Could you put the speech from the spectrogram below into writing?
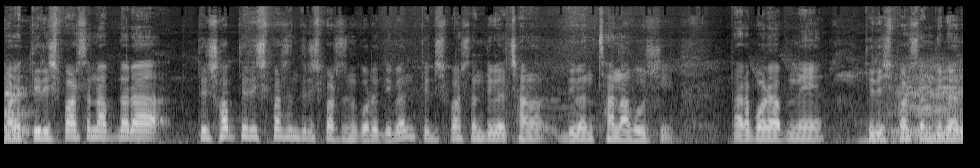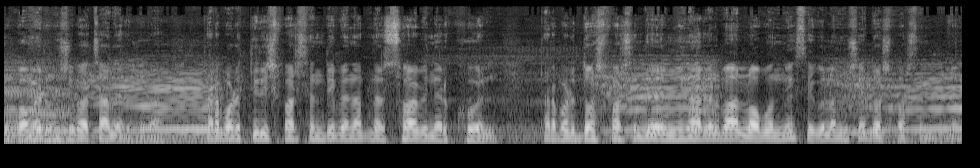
মানে তিরিশ পার্সেন্ট আপনারা সব তিরিশ পার্সেন্ট তিরিশ পার্সেন্ট করে দিবেন। তিরিশ পার্সেন্ট দিবেন ছানা দিবেন ছানা ভুসি তারপরে আপনি তিরিশ পার্সেন্ট দিবেন গমের ভুসি বা চালের গুঁড়া। তারপরে তিরিশ পার্সেন্ট দিবেন আপনার সয়াবিনের খোল। তারপরে দশ পার্সেন্ট দিবেন মিনারেল বা লবণ মিক্স এগুলো মিশিয়ে দশ পার্সেন্ট দিবেন।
